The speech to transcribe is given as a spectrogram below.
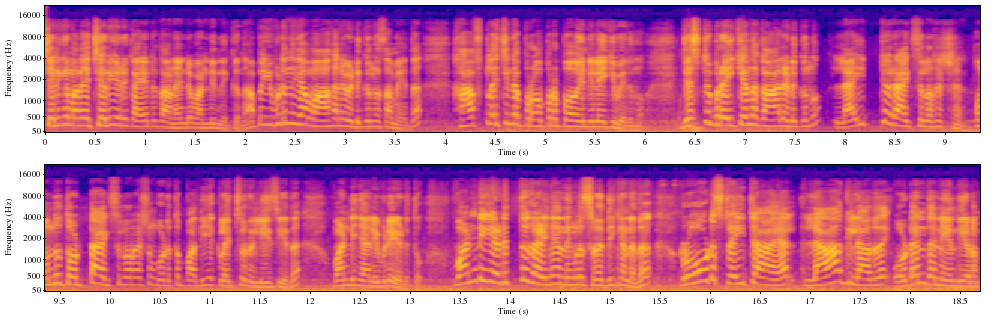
ശരിക്കും പറഞ്ഞാൽ ചെറിയൊരു കയറ്റത്താണ് എന്റെ വണ്ടി നിൽക്കുന്നത്. അപ്പോൾ ഇവിടുന്ന് ഞാൻ വാഹനം എടുക്കുന്ന സമയത്ത് ഹാഫ് ക്ലച്ചിന്റെ പ്രോപ്പർ പോയിന്റിലേക്ക് വരുന്നു. ജസ്റ്റ് ബ്രേക്ക് എന്ന കാലെടുക്കുന്നു ലൈറ്റ് ഒരു ആക്സിലറേഷൻ ഒന്ന് തൊട്ട് ആക്സിലറേഷൻ കൊടുത്ത് പതിയെ ക്ലച്ച് റിലീസ് ചെയ്ത് വണ്ടി ഞാൻ ഇവിടെ എടുത്തു. വണ്ടി എടുത്തു കഴിഞ്ഞാൽ നിങ്ങൾ ശ്രദ്ധിക്കേണ്ടത് റോഡ് സ്ട്രെയിറ്റ് ആയാൽ ലാഗ് ഇല്ലാതെ ഉടൻ തന്നെ എന്ത് ചെയ്യണം?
